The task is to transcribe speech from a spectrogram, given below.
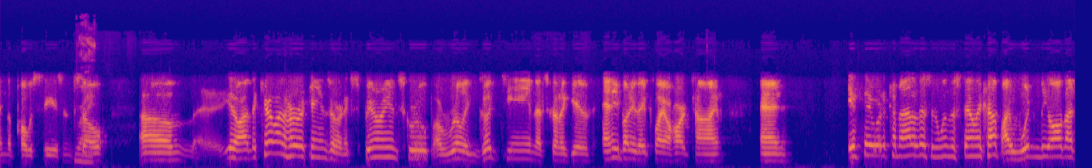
in the postseason. Right. So um, you know, the Carolina Hurricanes are an experienced group, a really good team that's going to give anybody they play a hard time. And if they were to come out of this and win the Stanley Cup, I wouldn't be all that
